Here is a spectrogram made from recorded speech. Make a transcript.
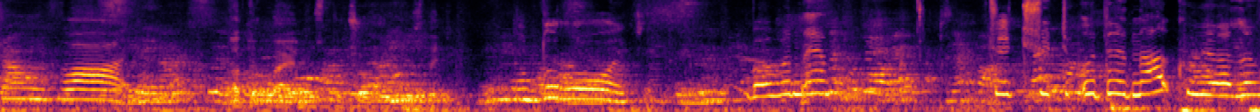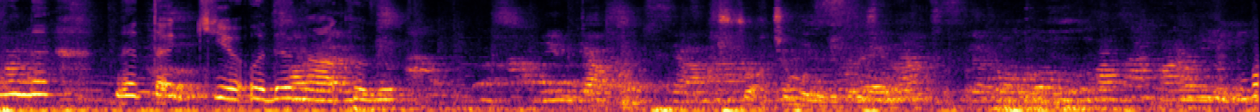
Трамвай. А тролейбус по чому їздить? По дорозі. Бо вони чуть-чуть одинакові, але вони не такі одинакові. Що, а чим вони відрізняються? Бо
